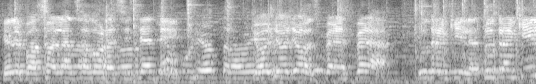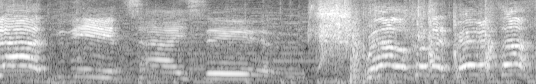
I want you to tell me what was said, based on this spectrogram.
¿Qué le pasó al lanzador, asistente? ya murió otra vez. Yo, yo, yo, espera, espera. Tú tranquila, tú tranquila. Sizer. Cuidado con el Pegasus.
